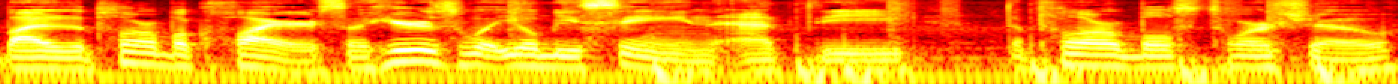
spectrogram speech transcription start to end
by the Deplorable Choir. So here's what you'll be seeing at the Deplorables tour show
